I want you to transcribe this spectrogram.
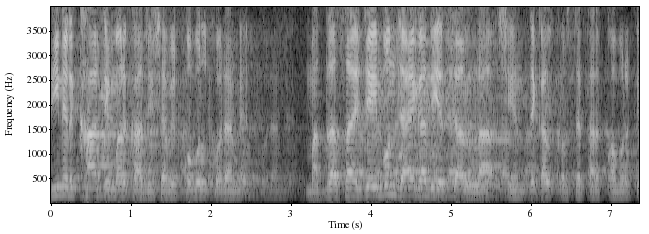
দিনের খাট এমার কাজ হিসাবে কবুল করে নেন। মাদ্রাসায় যে বোন জায়গা দিয়েছে আল্লাহ, সে ইন্তেকাল করছে, তার কবরকে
